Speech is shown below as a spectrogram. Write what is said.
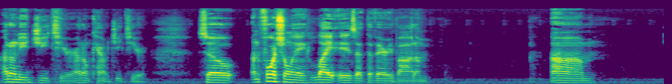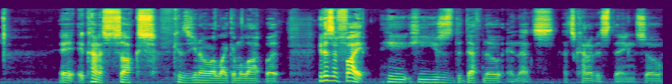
I don't need G tier. I don't count G tier. So unfortunately, Light is at the very bottom. Um, it, it kind of sucks because you know I like him a lot, but he doesn't fight. He he uses the Death Note, and that's that's kind of his thing. So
